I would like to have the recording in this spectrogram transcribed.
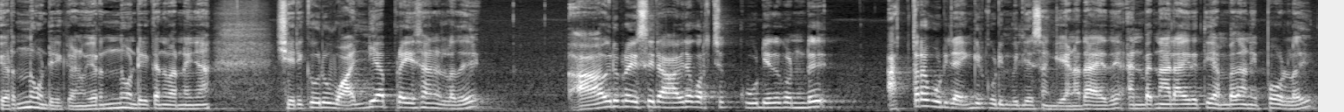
ഉയർന്നുകൊണ്ടിരിക്കുകയാണ്. ഉയർന്നുകൊണ്ടിരിക്കുക എന്ന് പറഞ്ഞു കഴിഞ്ഞാൽ ശരിക്കും ഒരു വലിയ പ്രൈസാണുള്ളത് ആ ഒരു പ്രൈസ് രാവിലെ കുറച്ച് കൂടിയത് കൊണ്ട് അത്ര കൂടിയില്ല എങ്കിൽ കൂടിയും വലിയ സംഖ്യയാണ്. അതായത് അൻപത്തിനാലായിരത്തി അമ്പതാണ് ഇപ്പോൾ ഉള്ളത്.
